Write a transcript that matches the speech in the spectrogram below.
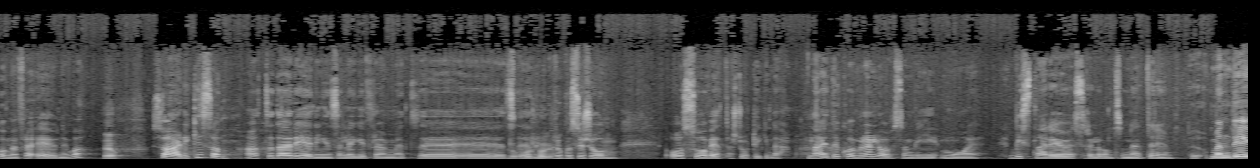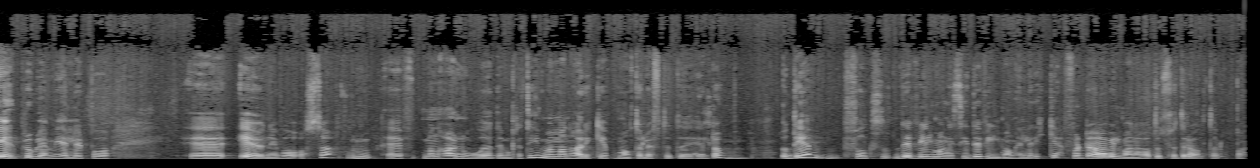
kommer fra EU-nivå. Ja. Så er det ikke sånn at det er regjeringen som legger frem et, et, et, en proposisjon. Mm og så vedtar Stortinget det. Nei, det kommer en lov som vi må Hvis den er EØS-relevant, som det mm. heter. Men det problemet gjelder på eh, EU-nivå også. Mm. Eh, man har noe demokrati, men man har ikke på en måte løftet det helt opp. Mm. Og det, folk, det, vil mange si det vil man heller ikke, for da ville man jo hatt et føderalt Europa.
